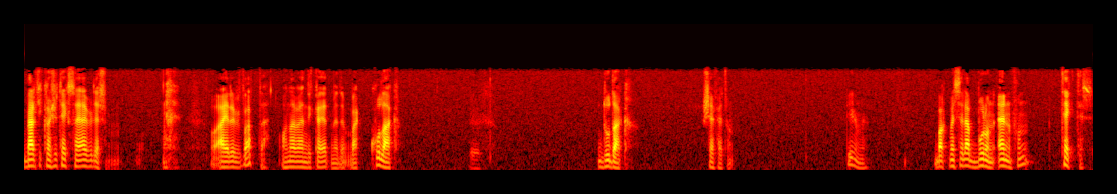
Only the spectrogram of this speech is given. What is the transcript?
Belki kaşı tek sayabilir. o ayrı bir bab da. Ona ben dikkat etmedim. Bak kulak. Dudak. Şefetun. Değil mi? Bak mesela burun, enfun tektir.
